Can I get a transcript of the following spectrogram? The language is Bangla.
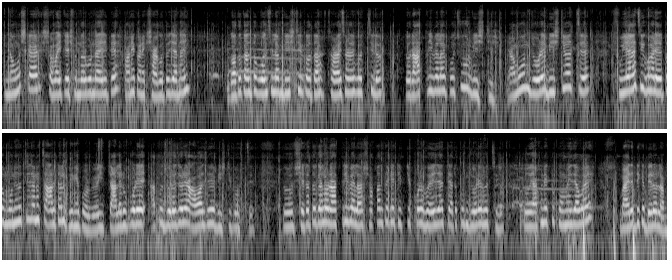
নমস্কার, সবাইকে সুন্দরবন ডায়েরিতে অনেক অনেক স্বাগত জানাই। গতকাল তো বলছিলাম বৃষ্টির কথা, ছড়াই ছড়াই হচ্ছিল। তো রাত্রিবেলায় প্রচুর বৃষ্টি, এমন জোরে বৃষ্টি হচ্ছে, শুয়ে আছি ঘরে, তো মনে হচ্ছে যেন চাল টাল ভেঙে পড়বে। ওই চালের উপরে এত জোরে জোরে আওয়াজ হয়ে বৃষ্টি পড়ছে। তো সেটা তো গেল রাত্রিবেলা, সকাল থেকে টিপ টিপ করে হয়ে যাচ্ছে, এতক্ষণ জোরে হচ্ছিল। তো এখন একটু কমে যাওয়ায় বাইরের দিকে বেরোলাম।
